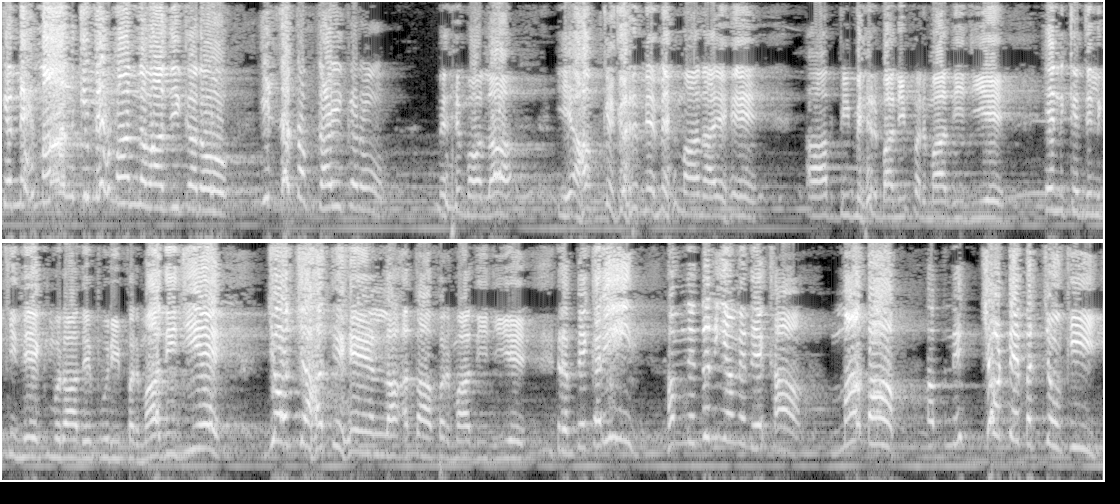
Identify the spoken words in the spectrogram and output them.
کہ مہمان کی مہمان نوازی کرو، عزت افزائی کرو۔ میرے مولا، یہ آپ کے گھر میں مہمان آئے ہیں۔ آپ بھی مہربانی فرما دیجیے۔ ان کے دل کی نیک مرادیں پوری فرما دیجیے۔ جو چاہتے ہیں اللہ عطا فرما دیجیے۔ رب کریم، ہم نے دنیا میں دیکھا ماں باپ اپنے چھوٹے بچوں کی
